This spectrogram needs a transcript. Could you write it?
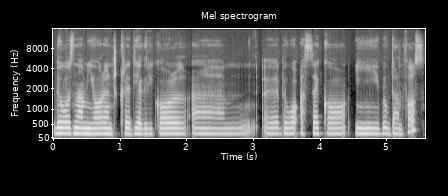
Było z nami Orange, Credit Agricole, e, było Aseco i był Danfoss,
